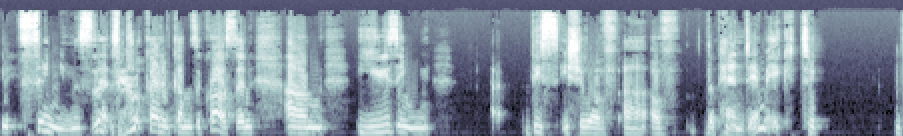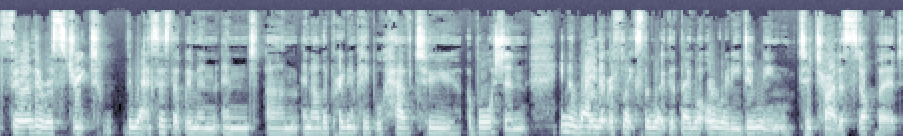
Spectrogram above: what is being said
It seems that's how it kind of comes across. And um, using this issue of uh, of the pandemic to further restrict the access that women and um, and other pregnant people have to abortion in a way that reflects the work that they were already doing to try to stop it.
